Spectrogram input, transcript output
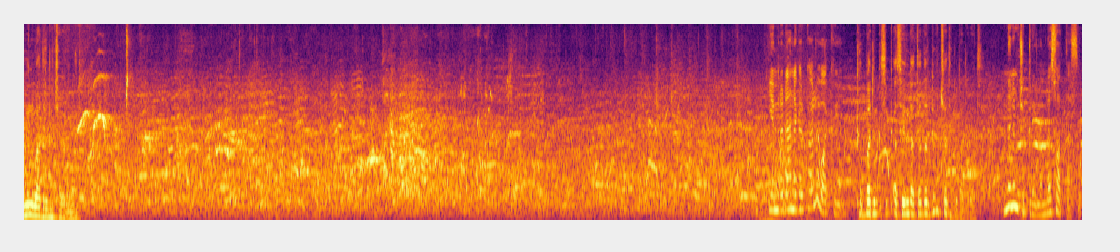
ምን ማድረግ ይቻላል እንግዲህ የምረዳህ ነገር ካለ እባክህ። ከባድ እንቅስቃሴ እንዳታደርግ ብቻ ተቆጣጠሯት። ምንም ችግር የለም፣ ለእሱ አታስብ።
